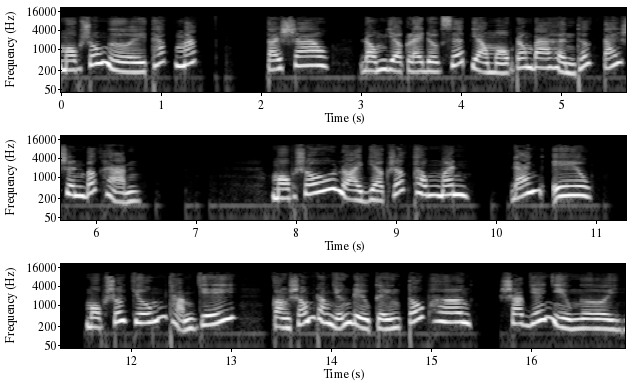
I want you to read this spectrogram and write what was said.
Một số người thắc mắc, tại sao động vật lại được xếp vào một trong ba hình thức tái sinh bất hạnh? Một số loài vật rất thông minh, đáng yêu. Một số chúng thậm chí còn sống trong những điều kiện tốt hơn so với nhiều người.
